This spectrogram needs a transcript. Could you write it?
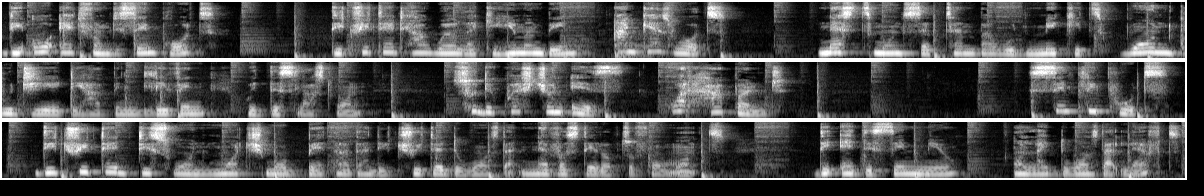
They all ate from the same pot, they treated her well like a human being, and guess what? Next month, September, would make it one good year they have been living with this last one. So the question is what happened? Simply put, they treated this one much more better than they treated the ones that never stayed up to four months. They ate the same meal, unlike the ones that left.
